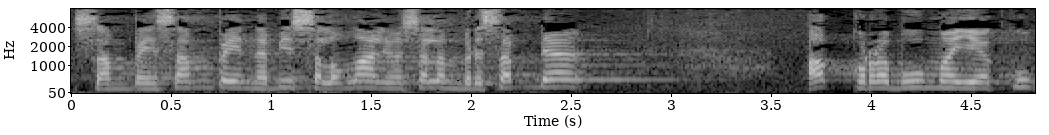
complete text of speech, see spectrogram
Sampai-sampai Nabi sallallahu alaihi wasallam bersabda, "Aqrabu ma yakum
